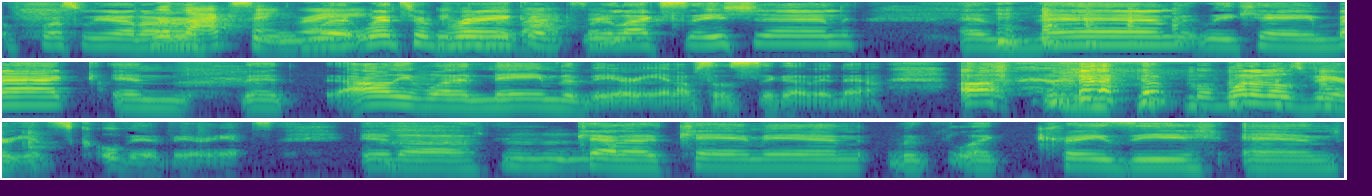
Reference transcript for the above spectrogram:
of course, we had our relaxing, right? Winter break of relaxation. And then we came back, and that I don't even want to name the variant. I'm so sick of it now. Uh, but one of those variants, COVID variants it uh mm-hmm. kind of came in with like crazy and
